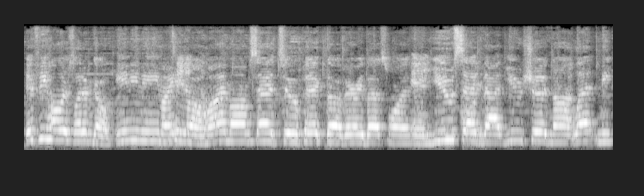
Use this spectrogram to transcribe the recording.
If he hollers, let him go. Eeny, meeny, miny, Potato My mom said to pick the very best one, and, And you said that you should not let me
